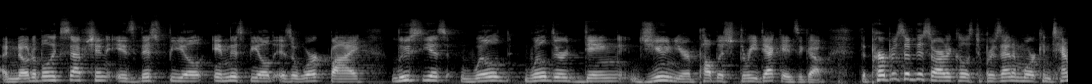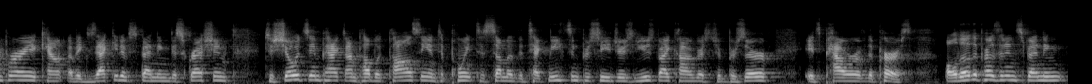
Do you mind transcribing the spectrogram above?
A notable exception is this field in this field is a work by Lucius Wild, Wilmerding Jr. published 3 decades ago. The purpose of this article is to present a more contemporary account of executive spending discretion, to show its impact on public policy and to point to some of the techniques and procedures used by Congress to preserve its power of the purse. Although the president's spending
